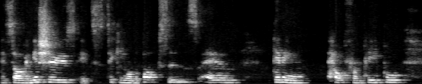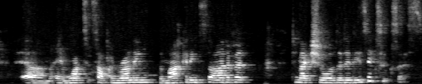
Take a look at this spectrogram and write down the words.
it's solving issues, it's ticking all the boxes, and getting help from people. Um, and once it's up and running, the marketing side of it to make sure that it is a success.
